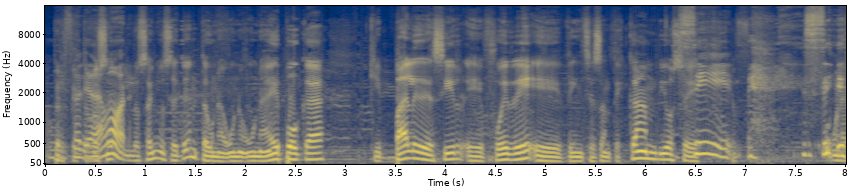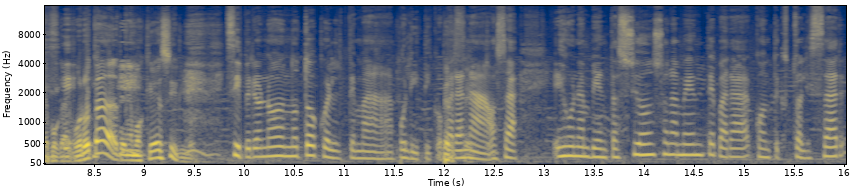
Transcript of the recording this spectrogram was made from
Una Perfecto. De amor. Los, años 70, una, una, una época que vale decir eh, fue de, eh, de, incesantes cambios. sí. Una época alborotada, tenemos que decirlo. Sí, pero no, no toco el tema político, para nada. O sea, es una ambientación solamente para contextualizar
